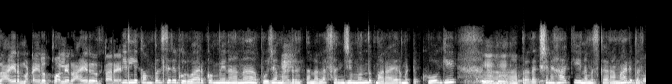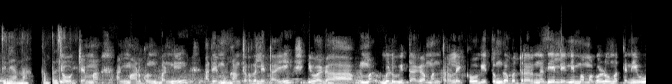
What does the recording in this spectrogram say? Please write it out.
ರಾಯರ ಮಠ ಇರುತ್ತೋ ಅಲ್ಲಿ ರಾಯರ್ ಇರ್ತಾರೆ. ಇಲ್ಲಿ ಕಂಪಲ್ಸರಿ ಗುರುವಾರಕ್ಕೊಮ್ಮೆ ನಾನ ಪೂಜೆ ಮಾಡಿರ್ತಾನಲ್ಲ ಸಂಜೆ ಮುಂದ್ ರಾಯರ್ ರಾಯರ ಮಠಕ್ ಹೋಗಿ ಪ್ರದಕ್ಷಿಣೆ ಹಾಕಿ ನಮಸ್ಕಾರ ಮಾಡಿ ಬರ್ತೀನಿ ಅಣ್ಣ ಕಂಪಲ್ಸರಿ ಓಕೆ ಅಮ್ಮ ಹಂಗ್ ಮಾಡ್ಕೊಂಡ್ ಬನ್ನಿ. ಅದೇ ಮುಖಾಂತರದಲ್ಲಿ ತಾಯಿ ಇವಾಗ ಬಿಡುವಿದ್ದಾಗ ಮಂತ್ರಾಲಯಕ್ಕೆ ಹೋಗಿ ತುಂಗಭದ್ರಾ ನದಿಯಲ್ಲಿ ನಿಮ್ಮ ಮಗಳು ಮತ್ತೆ ನೀವು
